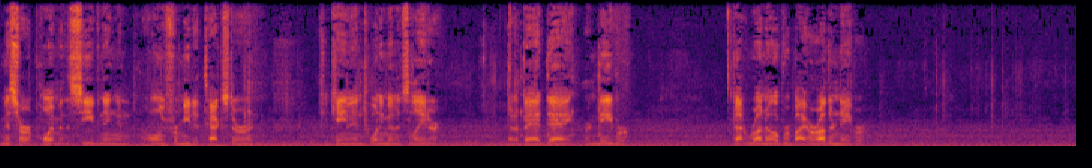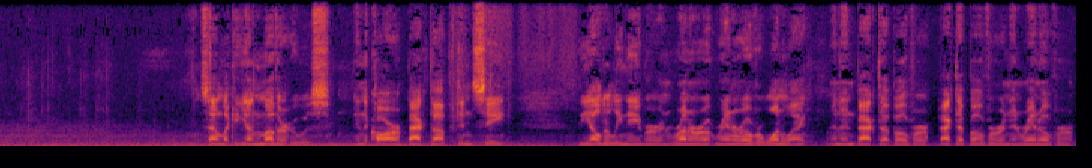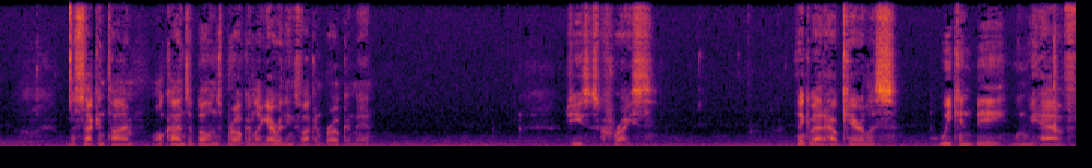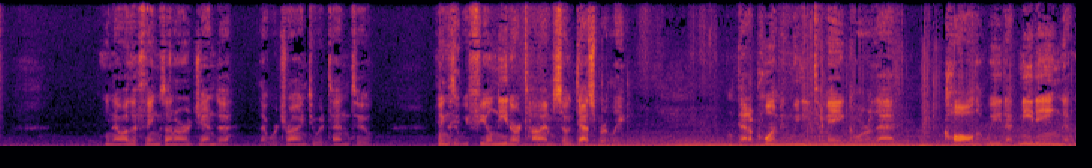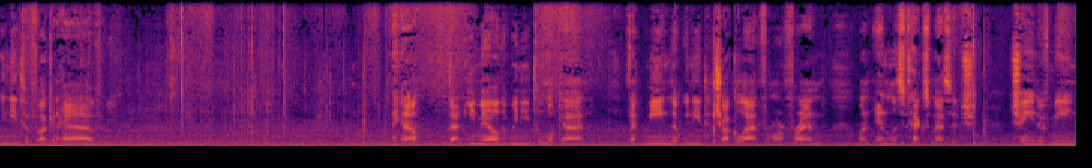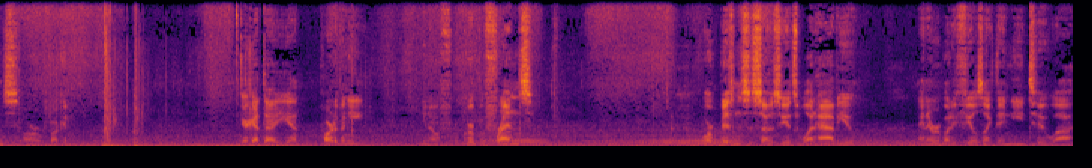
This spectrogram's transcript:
miss her appointment this evening, and only for me to text her, and she came in 20 minutes later had a bad day. Her neighbor got run over by her other neighbor. Sound like a young mother who was in the car, backed up, didn't see the elderly neighbor, and run her, ran her over one way, and then backed up over, backed up over, and then ran over a second time. All kinds of bones broken, like everything's fucking broken, man. Jesus Christ. Think about how careless we can be when we have, you know, other things on our agenda that we're trying to attend to. Things that we feel need our time so desperately. That appointment we need to make, or that call that we, that meeting that we need to fucking have. You know, that email that we need to look at that meme that we need to chuckle at from our friend on endless text message chain of memes or fucking you got that? You got part of any you know group of friends or business associates what have you and everybody feels like they need to uh,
